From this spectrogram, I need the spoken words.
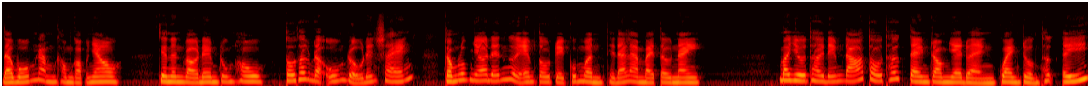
đã 4 năm không gặp nhau. Cho nên vào đêm Trung Thu, Tô Thức đã uống rượu đến sáng. Trong lúc nhớ đến người em Tô Triệt của mình thì đã làm bài từ này. Mặc dù thời điểm đó Tô Thức đang trong giai đoạn quan trường thất ý,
